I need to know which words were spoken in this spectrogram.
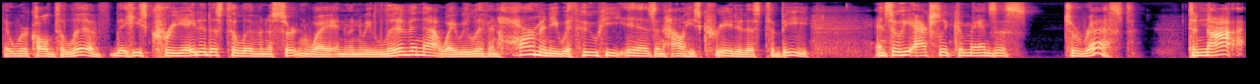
that we're called to live, that he's created us to live in a certain way. And when we live in that way, we live in harmony with who he is and how he's created us to be. And so he actually commands us to rest, to not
